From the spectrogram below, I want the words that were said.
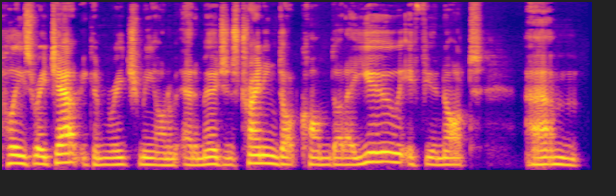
please reach out. You can reach me on at emergencetraining.com.au. If you're not, um,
